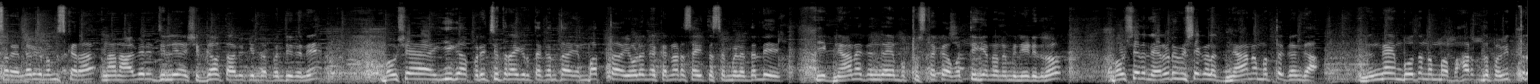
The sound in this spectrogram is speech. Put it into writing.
ಸರ್, ಎಲ್ಲರಿಗೂ ನಮಸ್ಕಾರ. ನಾನು ಹಾವೇರಿ ಜಿಲ್ಲೆಯ ಶಿಗ್ಗಾಂವ್ ತಾಲೂಕಿಂದ ಬಂದಿದ್ದೇನೆ. ಬಹುಶಃ ಈಗ ಪರಿಚಿತರಾಗಿರ್ತಕ್ಕಂಥ ಎಂಬತ್ತ ಏಳನೇ ಕನ್ನಡ ಸಾಹಿತ್ಯ ಸಮ್ಮೇಳನದಲ್ಲಿ ಈ ಜ್ಞಾನಗಂಗಾ ಎಂಬ ಪುಸ್ತಕ ಒತ್ತಿಗೆಯನ್ನು ನಮಗೆ ನೀಡಿದರು. ಬಹುಶಃದಲ್ಲಿ ಎರಡು ವಿಷಯಗಳು, ಜ್ಞಾನ ಮತ್ತು ಗಂಗಾ. ಗಂಗಾ ಎಂಬುದು ನಮ್ಮ ಭಾರತದ ಪವಿತ್ರ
